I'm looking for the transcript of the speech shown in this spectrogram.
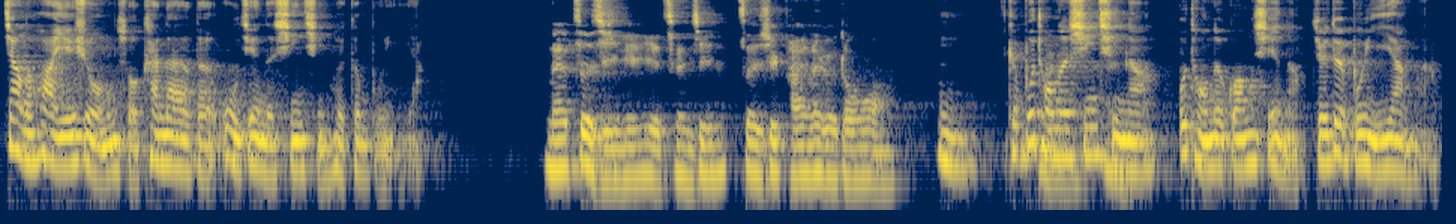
这样的话，也许我们所看到的物件的心情会更不一样。那这几年也曾经再去拍那个东王，嗯，可不同的心情呢、啊，嗯、不同的光线呢、啊，绝对不一样啊。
